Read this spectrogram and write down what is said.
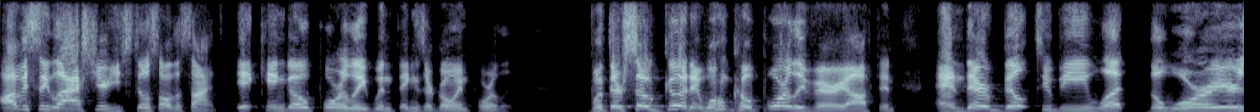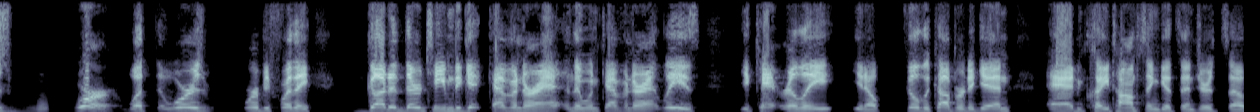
obviously last year you still saw the signs. It can go poorly when things are going poorly, but they're so good it won't go poorly very often and they're built to be what the Warriors were, what the Warriors were before they gutted their team to get Kevin Durant, and then when Kevin Durant leaves, you can't really, you know, fill the cupboard again, and Klay Thompson gets injured, so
